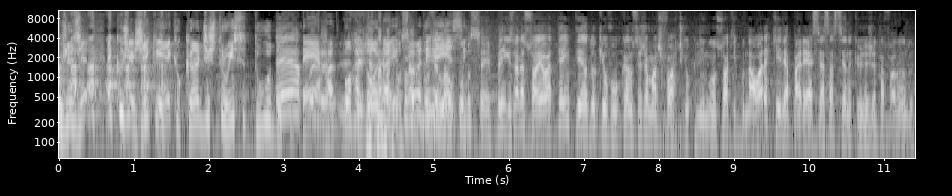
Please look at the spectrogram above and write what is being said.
O GG, é que o GG queria que o Khan destruísse tudo, É, terra, pois é, porra GG toda. Aí o problema pro dele é vilão, esse. como sempre. Briggs, olha só, eu até entendo que o Vulcano seja mais forte que o Klingon, só que na hora que ele aparece, essa cena que o GG tá falando,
